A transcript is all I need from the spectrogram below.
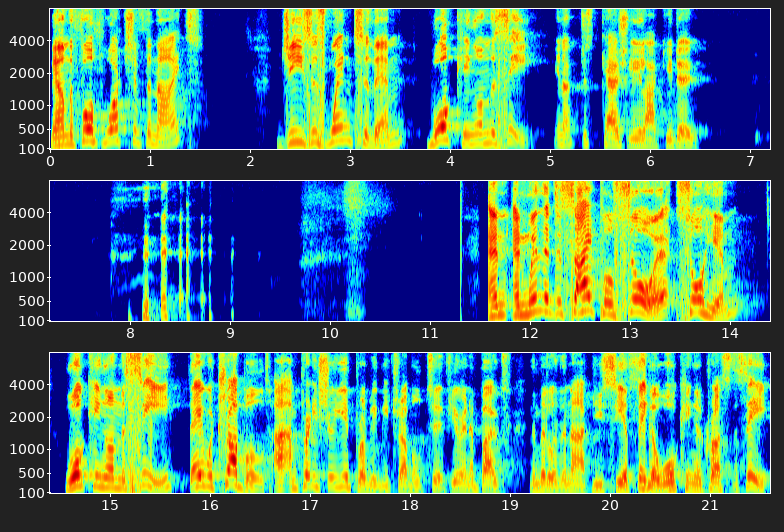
Now, in the fourth watch of the night, Jesus went to them walking on the sea, you know, just casually like you do. and, and when the disciples saw it, saw him walking on the sea, they were troubled. I'm pretty sure you'd probably be troubled too if you're in a boat in the middle of the night and you see a figure walking across the sea.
